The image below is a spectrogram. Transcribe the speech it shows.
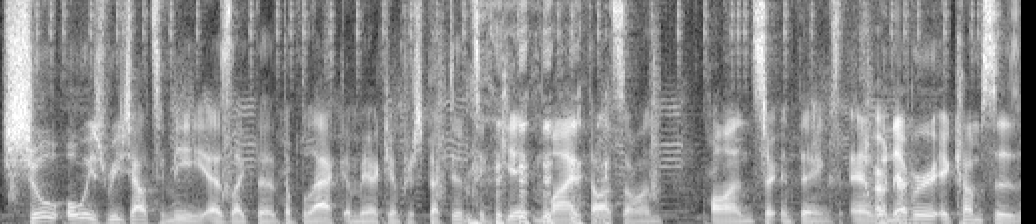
she'll always reach out to me as like the the black American perspective to get my thoughts on on certain things. And whenever okay. it comes to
